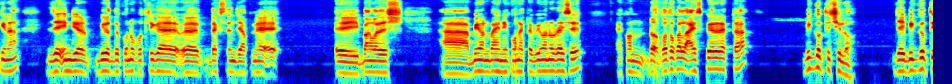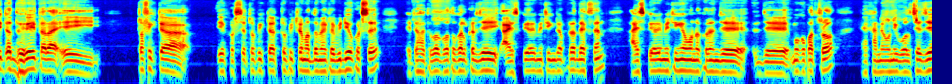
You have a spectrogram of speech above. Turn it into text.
কিনা, যে ইন্ডিয়ার বিরুদ্ধে কোনো পত্রিকায় দেখছেন যে আপনি এই বাংলাদেশ বিমান বাহিনী কোনো একটা বিমান উড়াইছে। এখন গতকাল আইএসপিআর এর একটা বিজ্ঞপ্তি ছিল, যে বিজ্ঞপ্তিটা ধরেই তারা এই টপিকটা ইয়ে করছে, টপিকটা, টপিকটার মাধ্যমে একটা ভিডিও করছে। এটা হয়তো বা গতকালকার যে আইএসপিআর মিটিংটা আপনারা দেখছেন, আইএসপিআর মিটিং এ মনে করেন যে যে মুখপাত্র, এখানে উনি বলছে যে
